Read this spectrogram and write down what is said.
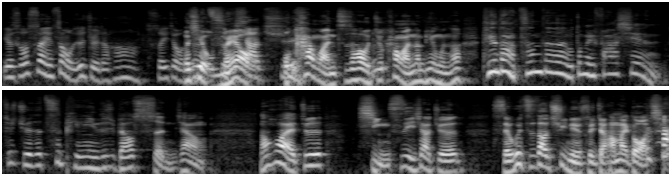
有时候算一算，我就觉得啊，水饺而且我没有，我看完之后就看完那篇文章，天哪，真的我都没发现，就觉得吃便宜的就比较省这样。然后后来就是省思一下，觉得谁会知道去年水饺它卖多少钱？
